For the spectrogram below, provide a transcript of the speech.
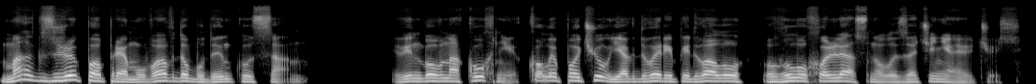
Макс же попрямував до будинку сам. Він був на кухні, коли почув, як двері підвалу глухо ляснули, зачиняючись.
